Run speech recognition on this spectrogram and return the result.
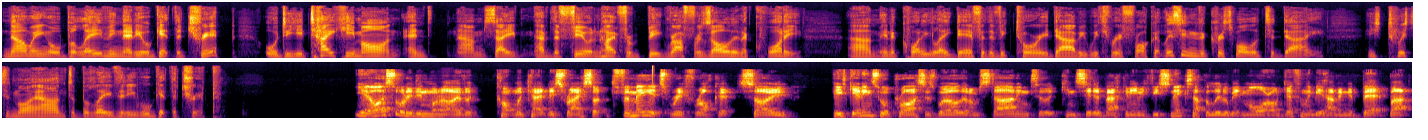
knowing or believing that he'll get the trip, or do you take him on and um, say have the field and hope for a big rough result in a quaddy? Um, in a quaddy league there for the Victoria Derby with Riff Rocket. Listening to Chris Waller today, he's twisted my arm to believe that he will get the trip. Yeah, I sort of didn't want to overcomplicate this race. For me, it's Riff Rocket. So he's getting to a price as well that I'm starting to consider backing him. If he sneaks up a little bit more, I'll definitely be having a bet. But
